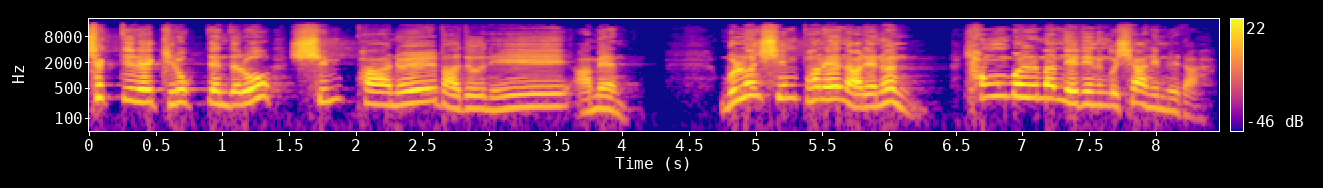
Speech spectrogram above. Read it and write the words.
책들에 기록된 대로 심판을 받으니 아멘. 물론 심판의 날에는 형벌만 내리는 것이 아닙니다.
